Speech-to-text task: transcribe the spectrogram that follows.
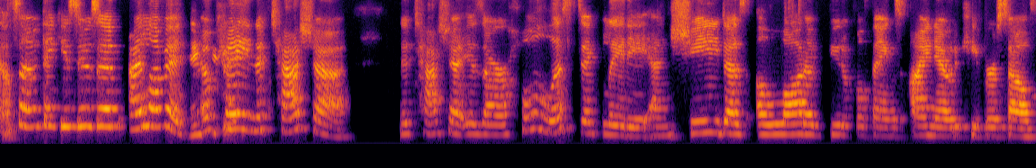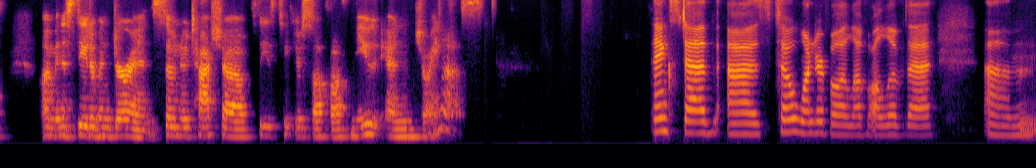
Awesome. Thank you, Susan. I love it. Thank okay, you. Natasha. Natasha is our holistic lady, and she does a lot of beautiful things I know to keep herself um, in a state of endurance. So, Natasha, please take yourself off mute and join us. Thanks, Deb. Uh, so wonderful. I love all of the um,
